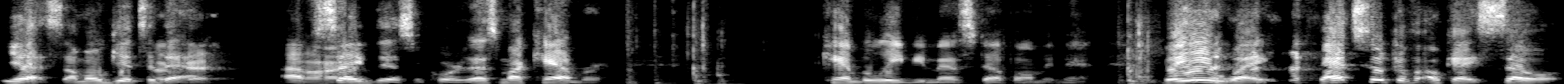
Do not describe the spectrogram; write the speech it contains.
yes, I'm gonna get to that. Okay. I've All saved right. this, of course. That's my camera. Can't believe you messed up on me, man. But anyway, that took a, okay. So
